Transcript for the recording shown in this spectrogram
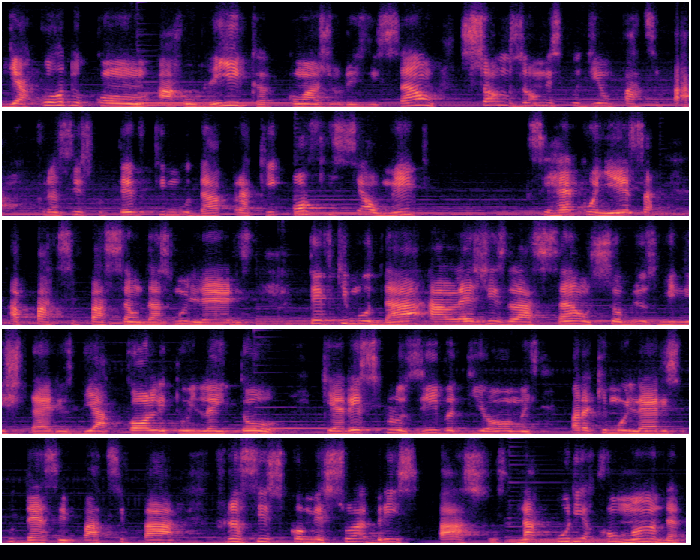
de acordo com a rubrica, com a jurisdição, só os homens podiam participar. Francisco teve que mudar para que oficialmente se reconheça a participação das mulheres. Teve que mudar a legislação sobre os ministérios de acólito e leitor, que era exclusiva de homens, para que mulheres pudessem participar. Francisco começou a abrir espaços na Cúria Romana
